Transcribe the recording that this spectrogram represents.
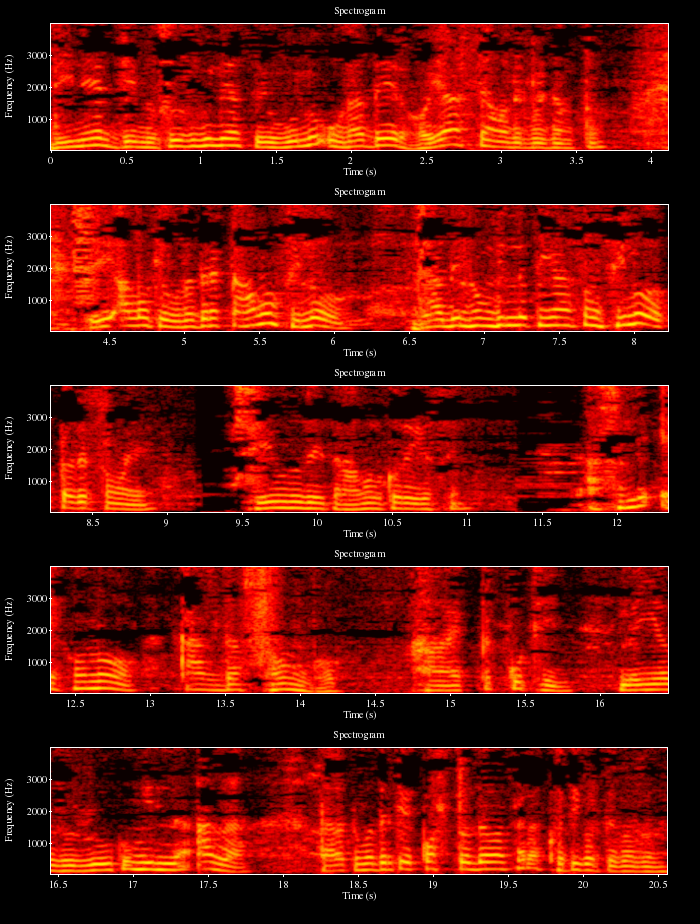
দিনের যে নুসুস গুলি আছে, ওগুলো ওনাদের হয়ে আসছে আমাদের পর্যন্ত। সেই আলোকে ওনাদের একটা আমল ছিল জাহাদিল ছিল তাদের সময়ে। সেই অনুযায়ী তারা আমল করে গেছেন। আসলে এখনও কাজটা সম্ভব। হ্যাঁ একটা কঠিন। আজা তারা তোমাদেরকে কষ্ট দেওয়া ছাড়া ক্ষতি করতে পারবে না।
